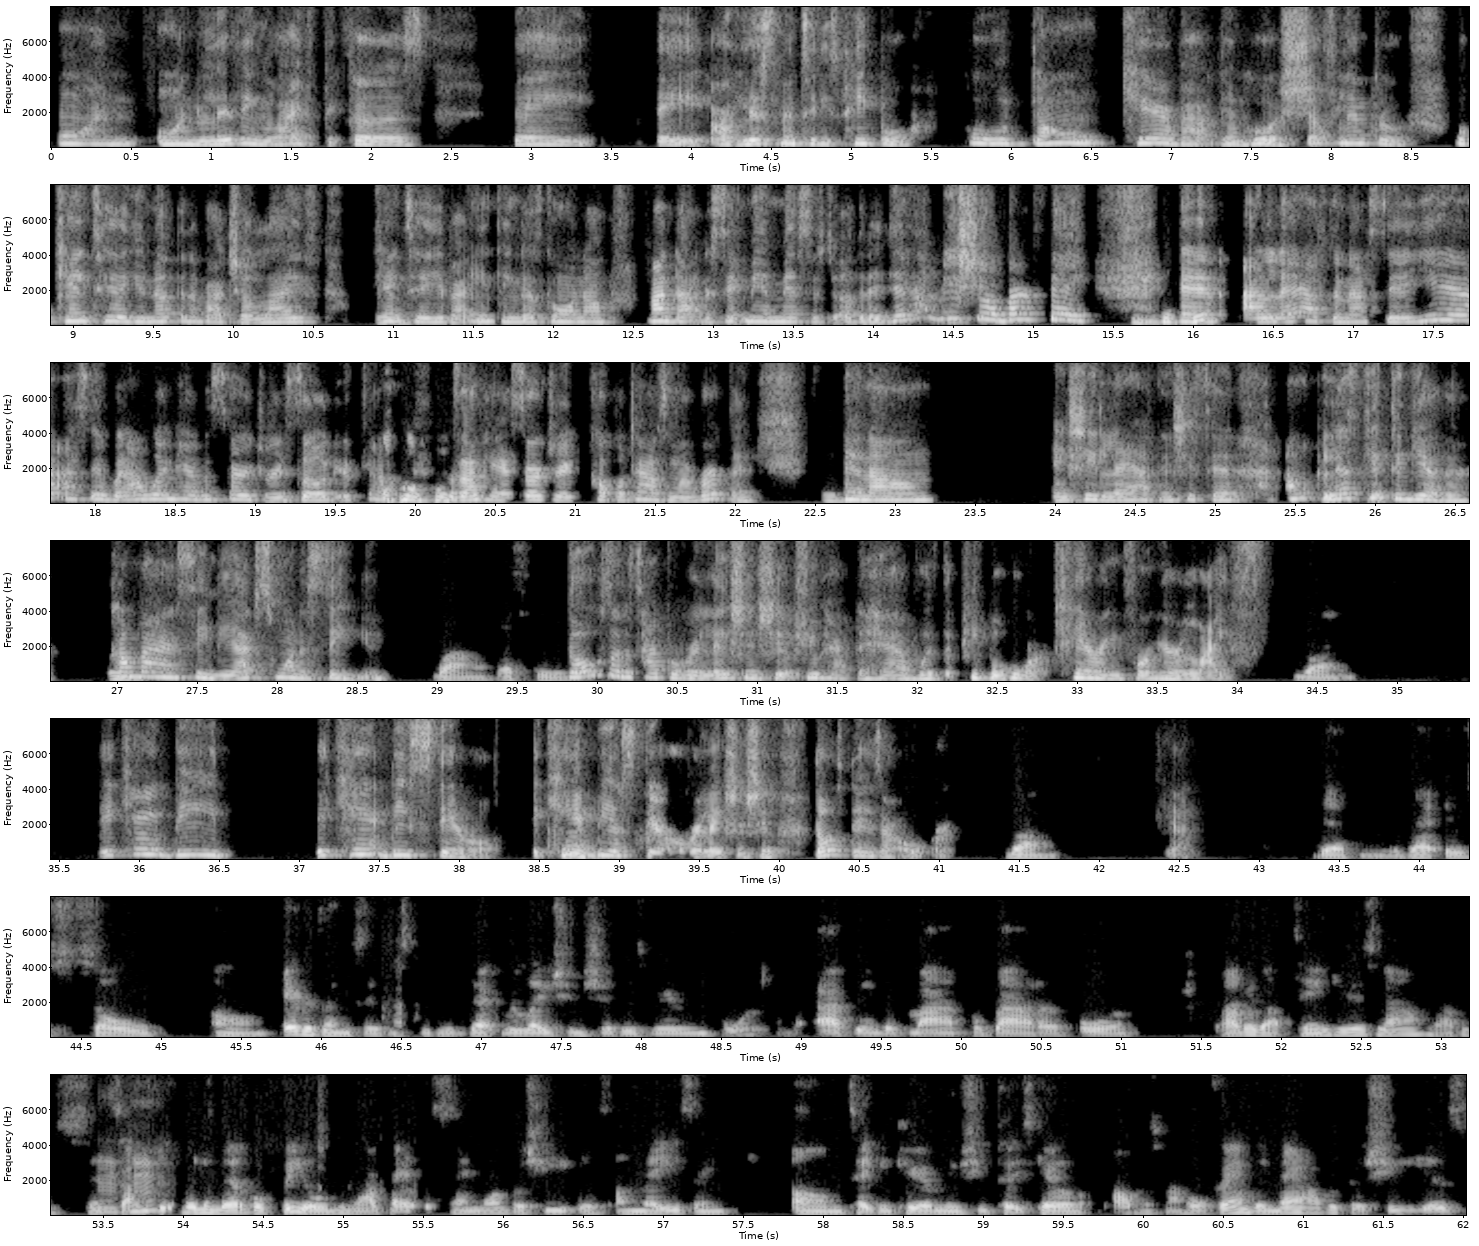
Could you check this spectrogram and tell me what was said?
on on living life because they they are listening to these people who don't care about them, who are shuffling through, who can't tell you nothing about your life, can't tell you about anything that's going on. My doctor sent me a message the other day. Did I miss your birthday? and I laughed and I said, Yeah. I said, but I wasn't having surgery. So it's kind of because I've had surgery a couple times on my birthday. Mm-hmm. And um, and she laughed and she said, let's get together. Come mm. by and see me. I just want to see you. Wow, that's good. Those are the type of relationships you have to have with the people who are caring for your life. Right. It can't be, it can't be sterile. It can't be a sterile relationship. Those days are over. Right. Yeah. Definitely. That is so um everything says is good. That relationship is very important. I've been with my provider for probably about 10 years now. Was since mm-hmm. I've been in the medical field, you know, I've had the same one, but she is amazing um taking care of me. She takes care of almost my whole family now because she is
